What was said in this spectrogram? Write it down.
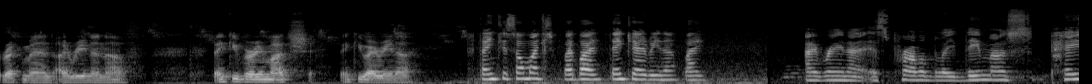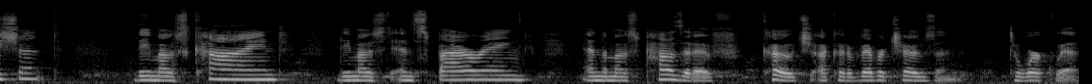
recommend Irina enough. Thank you very much. Thank you, Irina. Thank you so much. Bye bye. Thank you, Irina. Bye. Irina is probably the most patient, the most kind, the most inspiring, and the most positive coach I could have ever chosen to work with.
